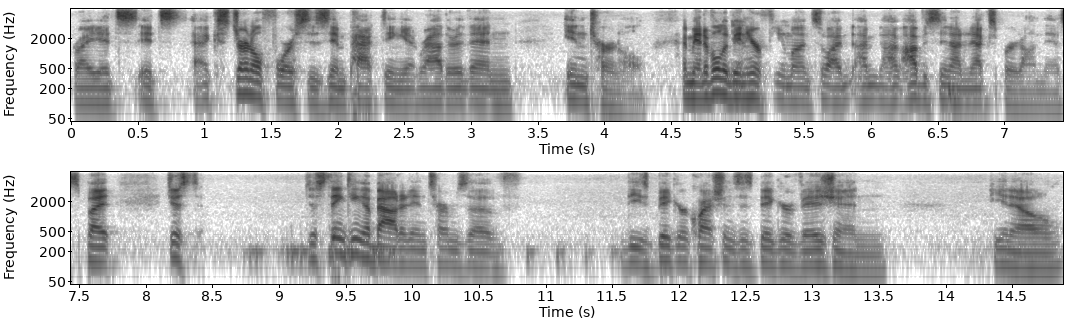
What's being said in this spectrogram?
right? It's it's external forces impacting it rather than internal. I mean, I've only been here a few months, so I'm, I'm, I'm obviously not an expert on this, but just just thinking about it in terms of these bigger questions, this bigger vision, you know,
